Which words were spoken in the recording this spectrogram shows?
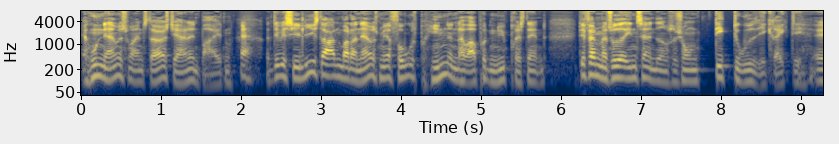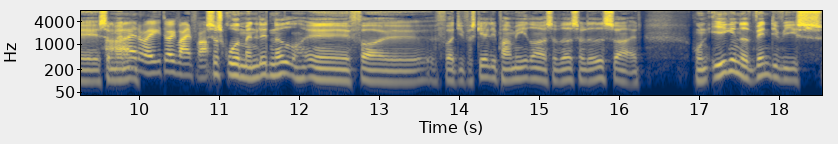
at hun nærmest var en større stjerne end Biden. Ja. Og det vil sige, at lige i starten var der nærmest mere fokus på hende, end der var på den nye præsident. Det fandt man så ud af internt i administrationen. Det duede ikke rigtigt. Øh, så man, Nej, det var ikke, det var ikke vejen frem. så skruede man lidt ned øh, for, øh, for de forskellige parametre og så videre, således så at hun ikke nødvendigvis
